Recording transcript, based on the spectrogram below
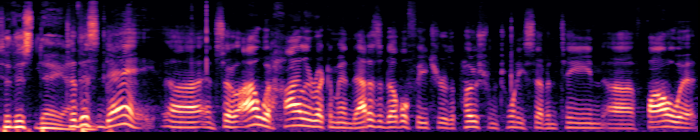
To this day, I to this day. Uh, and so I would highly recommend that as a double feature. The post from 2017. Uh, follow it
